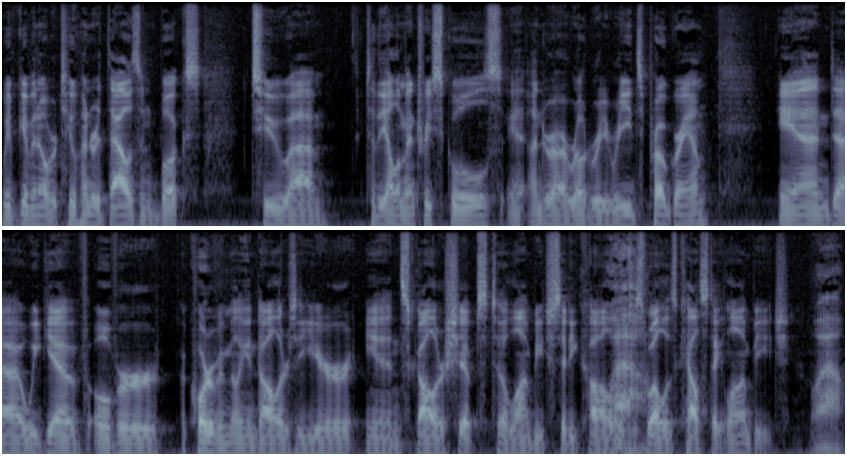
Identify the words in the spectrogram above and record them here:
We've given over 200,000 books to um, to the elementary schools in, under our Rotary Reads program and uh, we give over a quarter of a million dollars a year in scholarships to Long Beach City College wow. as well as Cal State Long Beach. Wow.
